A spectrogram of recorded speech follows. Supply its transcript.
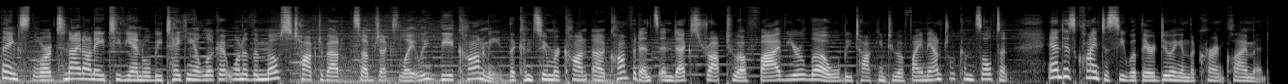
Thanks, Laura. Tonight on ATVN, we'll be taking a look at one of the most talked about subjects lately the economy. The Consumer Con- uh, Confidence Index dropped to a five year low. We'll be talking to a financial consultant and his client to see what they're doing in the current climate.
